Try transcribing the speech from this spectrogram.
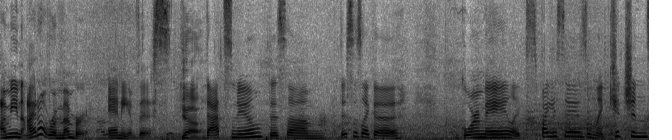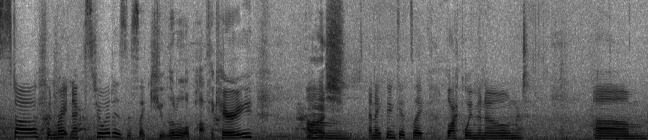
I mean, I don't remember any of this. Yeah. That's new. This um this is like a gourmet like spices and like kitchen stuff and right next to it is this like cute little apothecary. Nice. Um, and I think it's like black women owned. Um,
